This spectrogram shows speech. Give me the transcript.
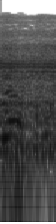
Yeah.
